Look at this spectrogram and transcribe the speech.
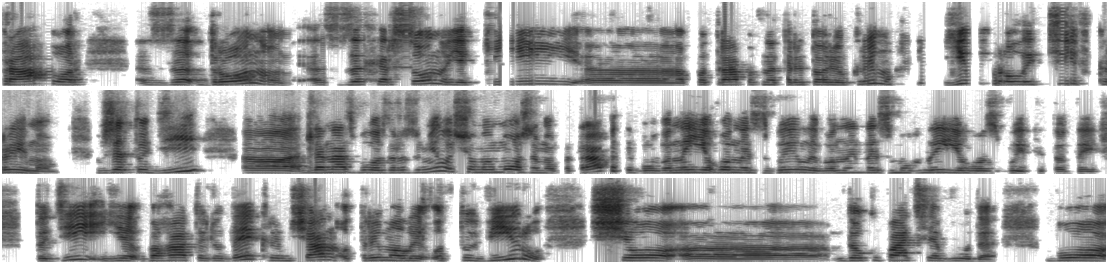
прапор з дроном з Херсону, який е, потрапив на територію Криму і пролетів Кримом. Вже тоді е, для нас було зрозуміло, що ми можемо потрапити, бо вони його не збили, вони не змогли його збити туди. Тоді є багато людей, кримчан, отримали оту віру, що е, деокупація буде. Бо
